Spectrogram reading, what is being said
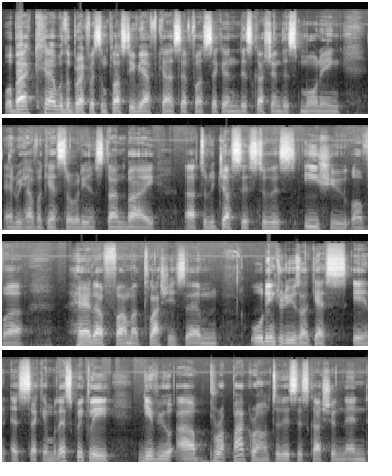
We're back uh, with the Breakfast and Plus TV Africa set for a second discussion this morning, and we have a guest already on standby uh, to do justice to this issue of uh, herder farmer clashes. Um, we'll introduce our guests in a second, but let's quickly give you a background to this discussion. And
